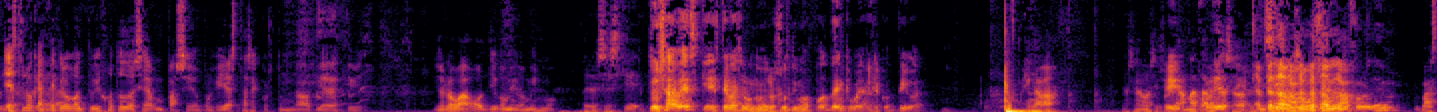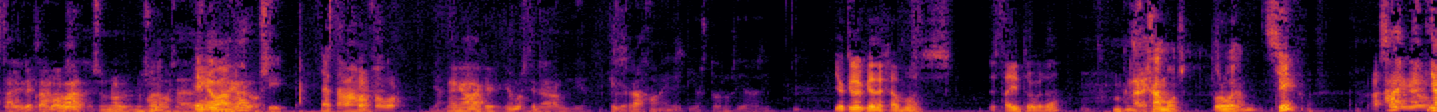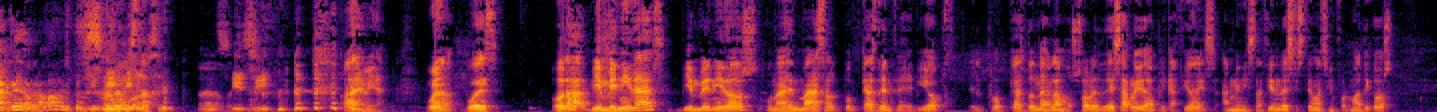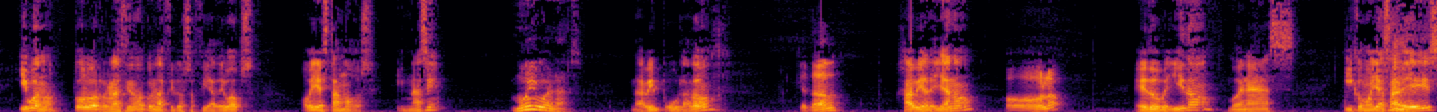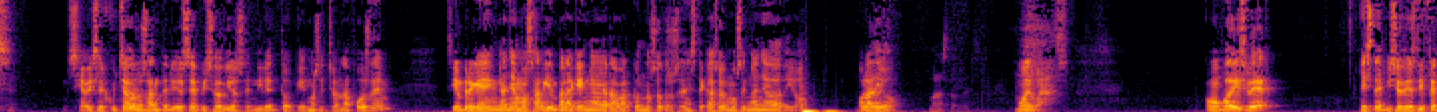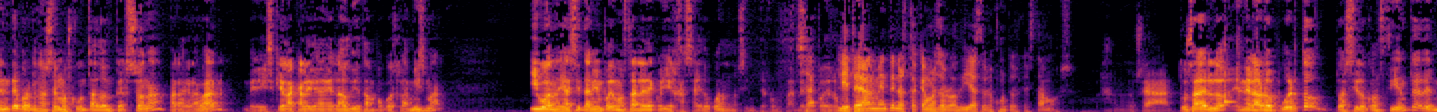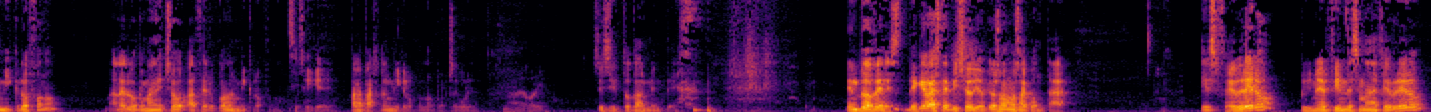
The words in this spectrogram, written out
Suya, esto es lo que hace que luego en tu hijo todo sea un paseo, porque ya estás acostumbrado, tío, a decir. Yo lo hago, tío, conmigo mismo. Pero si es que. Tú sabes que este va a ser uno de los últimos podcasts que voy a hacer contigo, ¿eh? Venga, va. No sabemos si Sí. podría A matar a Empezamos, si empezamos. la FOSDEM, va a estar el Empezamos. grabar. Eso no, no se lo vamos a venga, va. negar, ¿o sí? Ya está, Por vamos. favor. Venga, va, que queremos cenar algún día. Que yo trabajo en aire, tíos, todos los días así. Yo creo que dejamos esta intro, ¿verdad? La dejamos. Pues bueno. ¿Sí? Ha Ah, ya ha quedado grabado. Es continuo. Sí, sí. Bueno, pues, Sí, sí. Madre mía. Bueno, pues hola, bienvenidas, bienvenidos una vez más al podcast de Entre Biops, el podcast donde hablamos sobre desarrollo de aplicaciones, administración de sistemas informáticos y bueno, todo lo relacionado con la filosofía de DevOps. Hoy estamos Ignasi, Muy buenas. David Pulado, ¿Qué tal? Javi Arellano, Hola. Edu Bellido Buenas. y como ya sabéis, si habéis escuchado los anteriores episodios en directo que hemos hecho en la FOSDEM, siempre que engañamos a alguien para que venga a grabar con nosotros. En este caso hemos engañado a Diego. Hola Diego. Buenas tardes. Muy buenas. Como podéis ver, este episodio es diferente porque nos hemos juntado en persona para grabar. Veréis que la calidad del audio tampoco es la misma. Y bueno, y así también podemos darle de collejas a Edu cuando nos interrumpa. O sea, literalmente nos tocamos de rodillas de los juntos que estamos. O sea, tú sabes, lo- en el aeropuerto, tú has sido consciente del micrófono, ¿vale? Lo que me han hecho hacer con el micrófono. Así que, para pasar el micrófono, por seguridad. Sí, sí, totalmente. Entonces, ¿de qué va este episodio? ¿Qué os vamos a contar? Es febrero, primer fin de semana de febrero.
